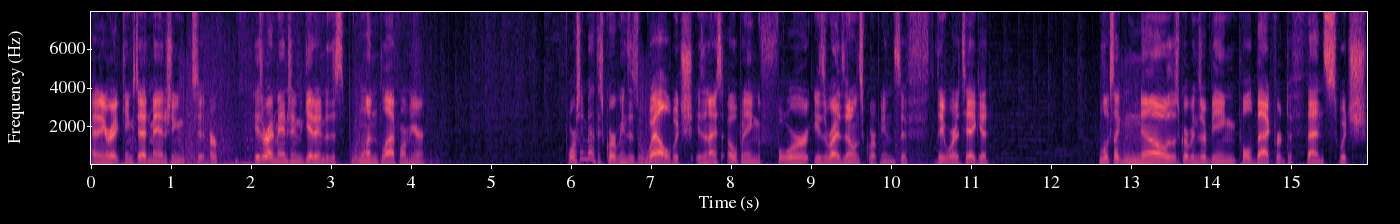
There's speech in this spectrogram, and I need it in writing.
At any rate, Kingstad managing to, or izirayd managing to get into this one platform here. Forcing back the Scorpions as well, which is a nice opening for izirayd's own Scorpions, if they were to take it. Looks like no, the Scorpions are being pulled back for defense, which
